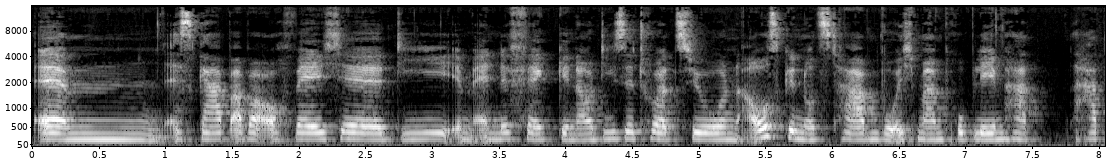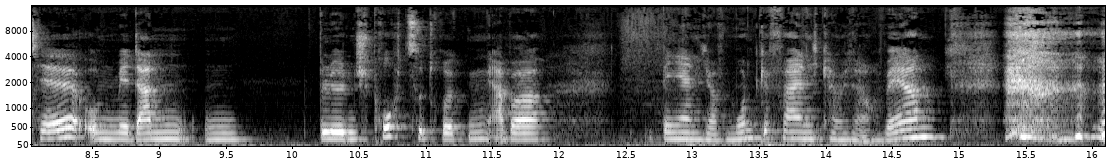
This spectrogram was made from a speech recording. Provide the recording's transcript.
Ähm, es gab aber auch welche, die im Endeffekt genau die Situation ausgenutzt haben, wo ich mal ein Problem hat, hatte, um mir dann einen blöden Spruch zu drücken. Aber bin ja nicht auf den Mund gefallen, ich kann mich dann auch wehren.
